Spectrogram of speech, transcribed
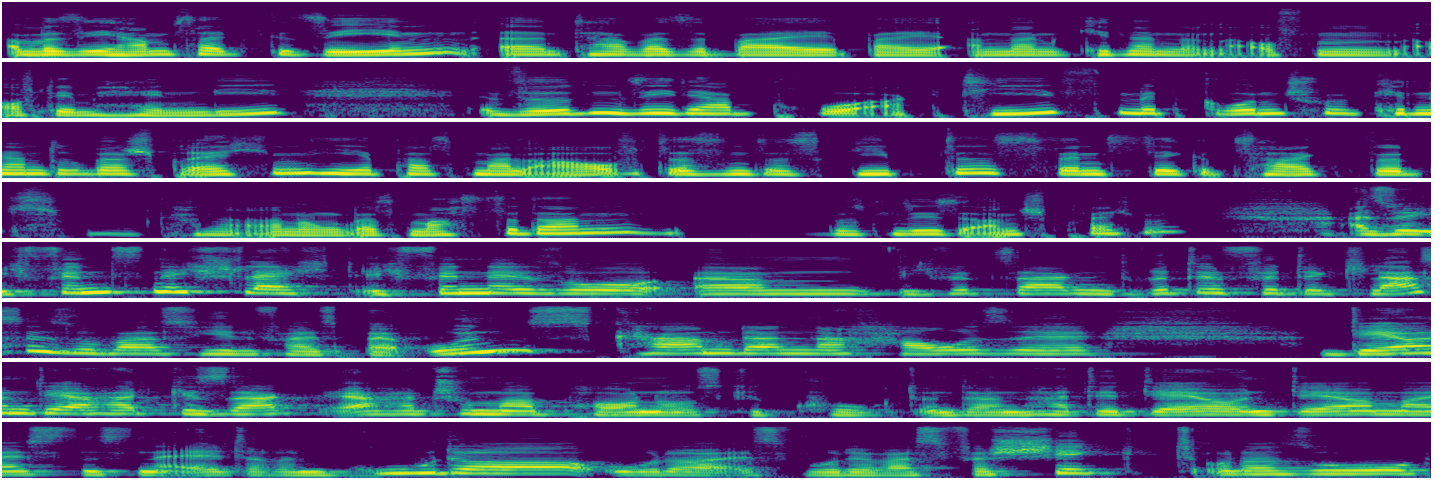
Aber Sie haben es halt gesehen, äh, teilweise bei, bei anderen Kindern dann auf dem, auf dem Handy. Würden Sie da proaktiv mit Grundschulkindern drüber sprechen? Hier, pass mal auf, das und das gibt es. Wenn es dir gezeigt wird, keine Ahnung, was machst du dann? Müssen Sie es ansprechen? Also ich finde es nicht schlecht. Ich finde so, ähm, ich würde sagen, dritte, vierte Klasse, so war es jedenfalls bei uns, kam dann nach Hause. Der und der hat gesagt, er hat schon mal Pornos geguckt. Und dann hatte der und der meistens einen älteren Bruder oder es wurde was verschickt oder so.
